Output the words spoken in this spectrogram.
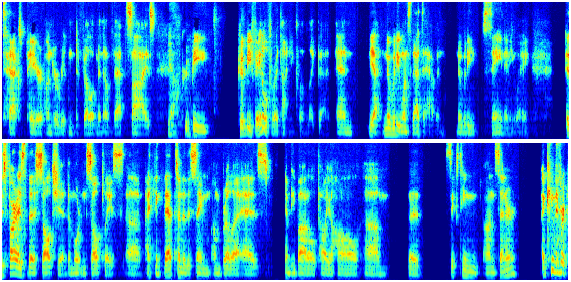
taxpayer underwritten development of that size Yeah. could be could be fatal for a tiny club like that. And yeah, nobody wants that to happen. Nobody sane anyway. As far as the salt shed, the Morton Salt Place, uh, I think that's under the same umbrella as Empty Bottle, Thalia Hall, um, the 16 on Center. I can never.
